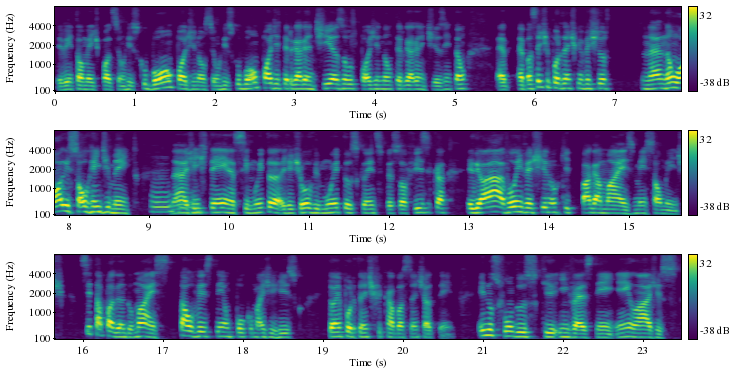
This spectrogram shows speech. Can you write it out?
Eventualmente pode ser um risco bom, pode não ser um risco bom, pode ter garantias ou pode não ter garantias. Então, é, é bastante importante que o investidor né, não olhe só o rendimento. Uhum. Né? A gente tem assim muita, a gente ouve muitos clientes pessoa física, ele ah, vou investir no que paga mais mensalmente. Se está pagando mais, talvez tenha um pouco mais de risco. Então é importante ficar bastante atento. E nos fundos que investem em lajes,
